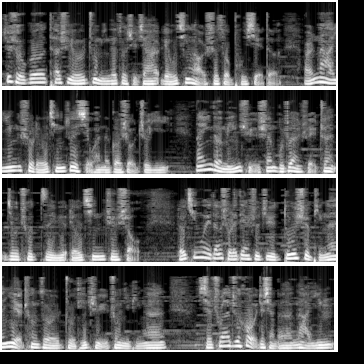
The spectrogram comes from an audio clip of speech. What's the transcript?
这首歌它是由著名的作曲家刘青老师所谱写的，而那英是刘青最喜欢的歌手之一。那英的名曲《山不转水转》就出自于刘青之手。刘青为当时的电视剧《都市平安夜》创作主题曲《祝你平安》，写出来之后就想到了那英。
